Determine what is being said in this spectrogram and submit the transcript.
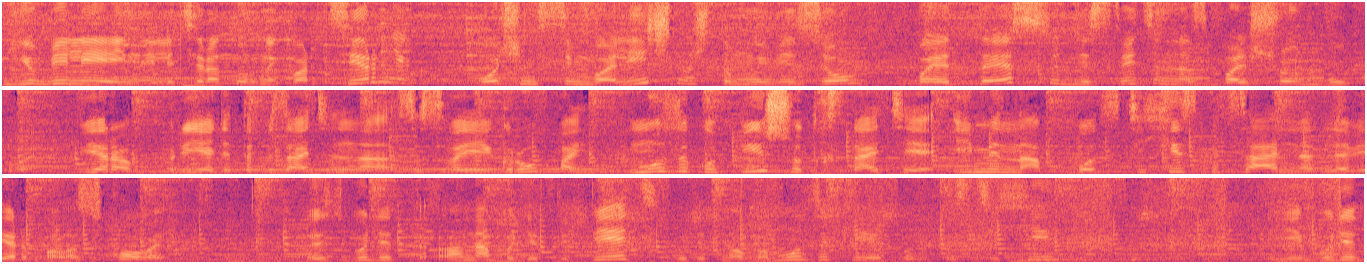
Юбилейный литературный квартирник. Очень символично, что мы везем поэтессу действительно с большой буквы. Вера приедет обязательно со своей группой. Музыку пишут, кстати, именно под стихи специально для Веры Полосковой. То есть будет, она будет и петь, будет много музыки, будут и стихи, и будет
